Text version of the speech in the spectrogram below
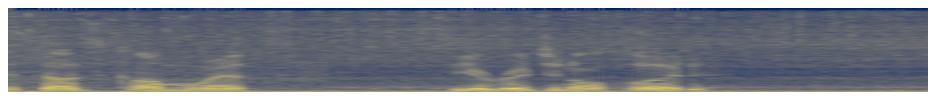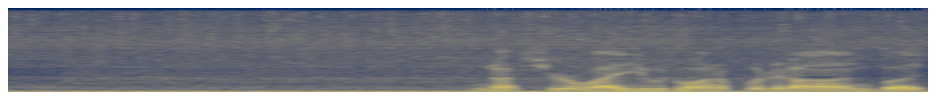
It does come with the original hood. I'm not sure why you would want to put it on, but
